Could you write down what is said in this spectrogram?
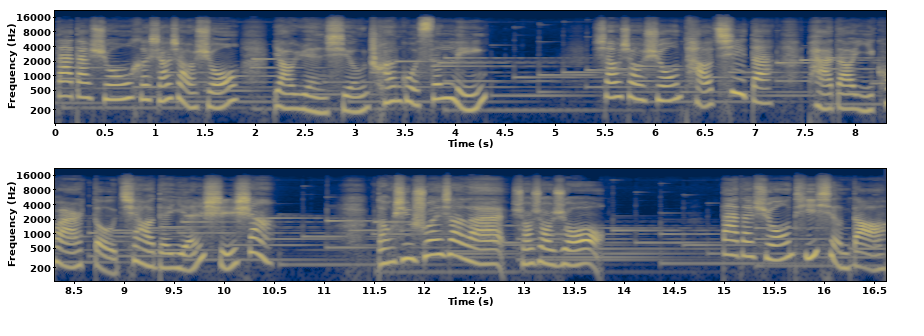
大大熊和小小熊要远行，穿过森林。小小熊淘气地爬到一块陡峭的岩石上。当心摔下来，小小熊！大大熊提醒道：“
